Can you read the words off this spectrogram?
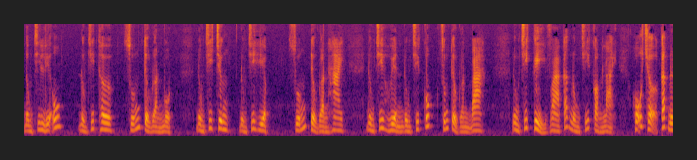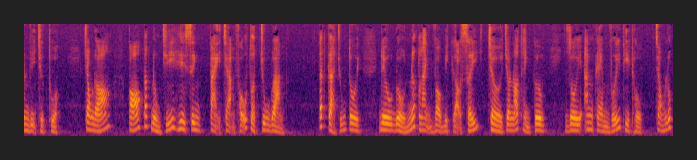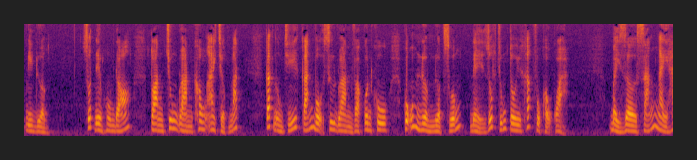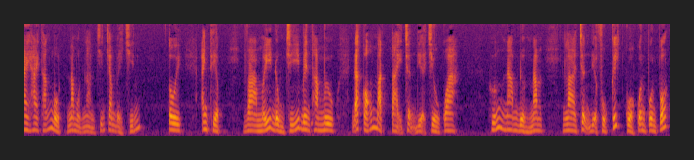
Đồng chí Liễu, đồng chí Thơ xuống tiểu đoàn 1, đồng chí Trưng, đồng chí Hiệp xuống tiểu đoàn 2, đồng chí Huyền, đồng chí Cúc xuống tiểu đoàn 3, đồng chí Kỷ và các đồng chí còn lại hỗ trợ các đơn vị trực thuộc. Trong đó có các đồng chí hy sinh tại trạm phẫu thuật trung đoàn. Tất cả chúng tôi đều đổ nước lạnh vào bịch gạo sấy chờ cho nó thành cơm rồi ăn kèm với thịt hộp trong lúc đi đường. Suốt đêm hôm đó, toàn trung đoàn không ai chợp mắt. Các đồng chí cán bộ sư đoàn và quân khu cũng nườm nượp xuống để giúp chúng tôi khắc phục hậu quả. 7 giờ sáng ngày 22 tháng 1 năm 1979, tôi, anh Thiệp và mấy đồng chí bên tham mưu đã có mặt tại trận địa chiều qua. Hướng Nam đường 5 là trận địa phục kích của quân Pol Pot.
